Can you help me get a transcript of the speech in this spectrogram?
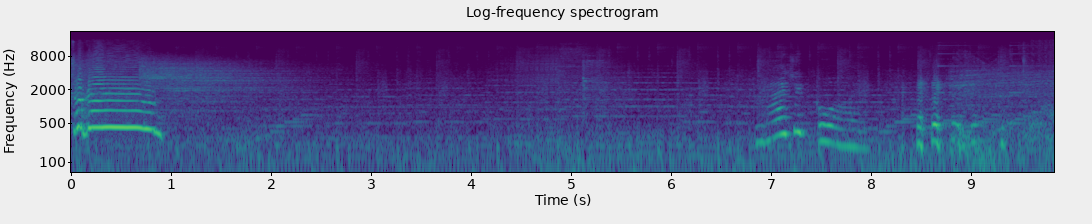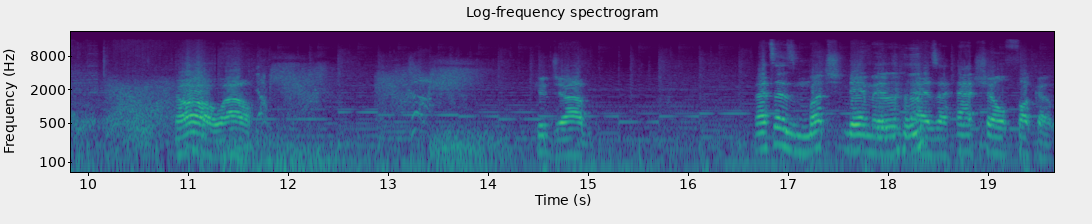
Dragoon! Magic boy. Oh wow. Good job. That's as much damage Uh-huh. as a half shell fuck up.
